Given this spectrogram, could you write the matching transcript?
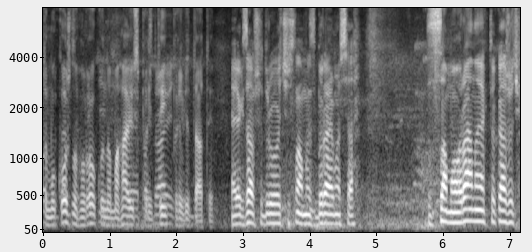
Тому кожного року намагаюсь прийти привітати. Як завжди, 2 числа ми збираємося з самого рана, як то кажуть,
